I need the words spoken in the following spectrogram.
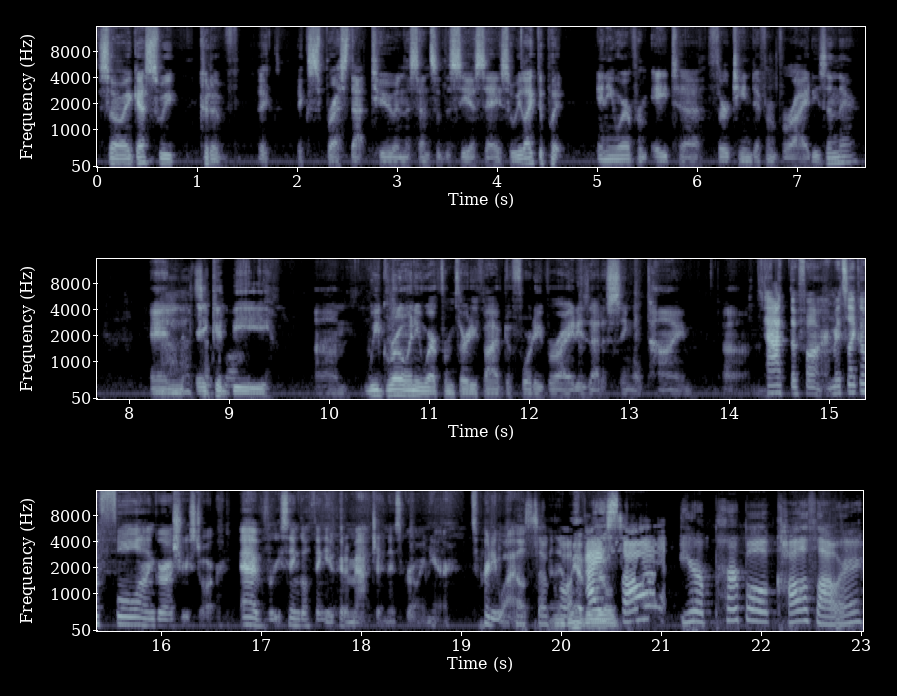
So I guess we could have ex- expressed that too in the sense of the CSA. So we like to put anywhere from eight to thirteen different varieties in there, Oh, and so it could cool. be um, we grow anywhere from thirty-five to forty varieties at a single time. Um, At the farm, it's like a full on grocery store. Every single thing you could imagine is growing here. It's pretty wild. That's so cool. we have a I real- saw your purple cauliflower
